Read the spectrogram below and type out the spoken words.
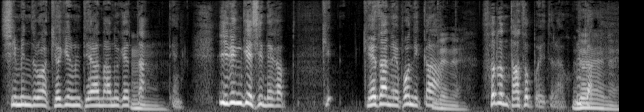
시민들과 격이는 대화 나누겠다. 음. 땡. 이런 것이 내가 게- 계산해 보니까 네네. 서른다섯 번이더라고. 그러니까 네네.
